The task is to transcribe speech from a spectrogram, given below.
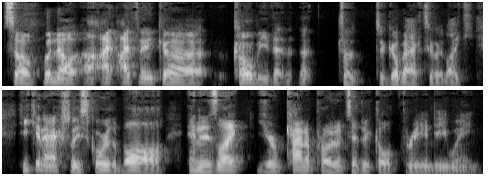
So, but no, I I think uh, Kobe that, that to to go back to it, like he can actually score the ball and is like your kind of prototypical three and D wing.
